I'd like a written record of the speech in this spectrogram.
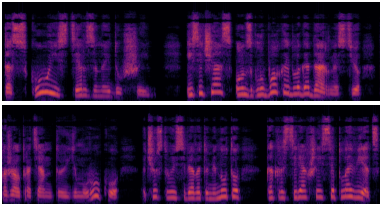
тоску истерзанной души. И сейчас он с глубокой благодарностью пожал протянутую ему руку, чувствуя себя в эту минуту как растерявшийся пловец,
